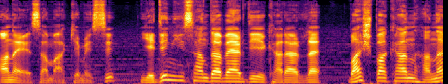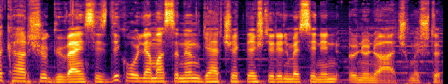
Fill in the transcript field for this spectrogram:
Anayasa Mahkemesi 7 Nisan'da verdiği kararla Başbakan Han'a karşı güvensizlik oylamasının gerçekleştirilmesinin önünü açmıştı.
